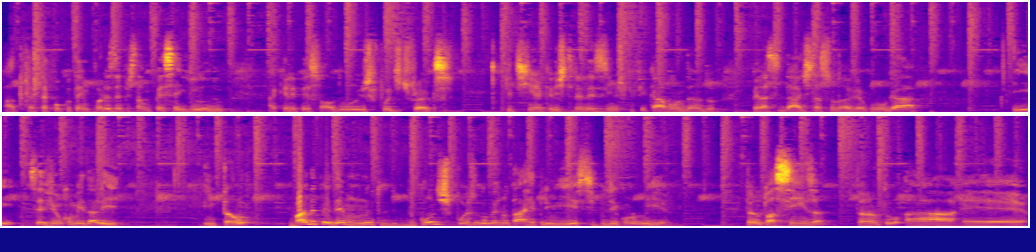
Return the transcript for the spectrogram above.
até pouco tempo, por exemplo, estavam perseguindo aquele pessoal dos food trucks, que tinha aqueles trailerzinhos que ficavam andando pela cidade, estacionavam em algum lugar e serviam comida ali. Então, vai depender muito de quão disposto o governo está a reprimir esse tipo de economia. Tanto a cinza, tanto, a, é,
